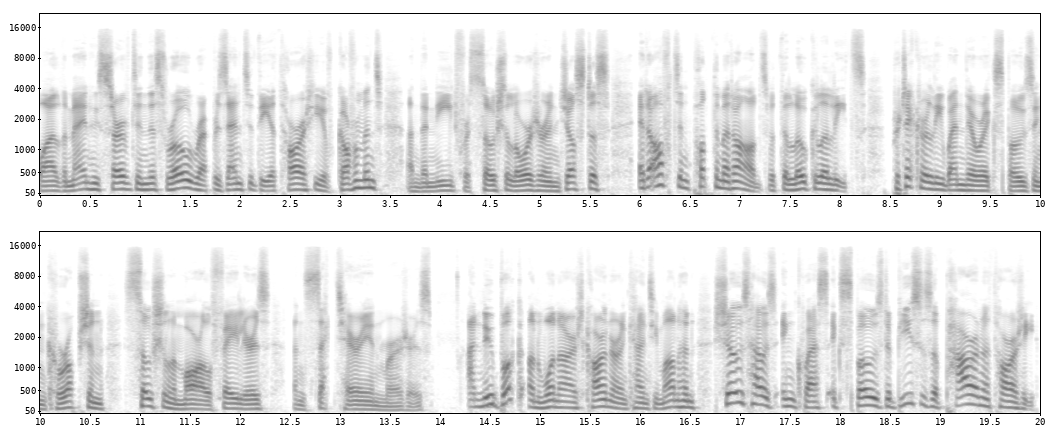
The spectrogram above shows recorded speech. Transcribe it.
While the men who served in this role represented the authority of government and the need for social order and justice, it often put them at odds with the local elites, particularly when they were exposing corruption, social and moral failures, and sectarian murders. A new book on one Irish coroner in County Monaghan shows how his inquest exposed abuses of power and authority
